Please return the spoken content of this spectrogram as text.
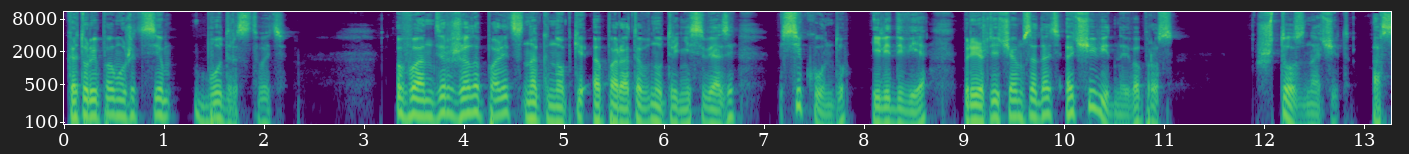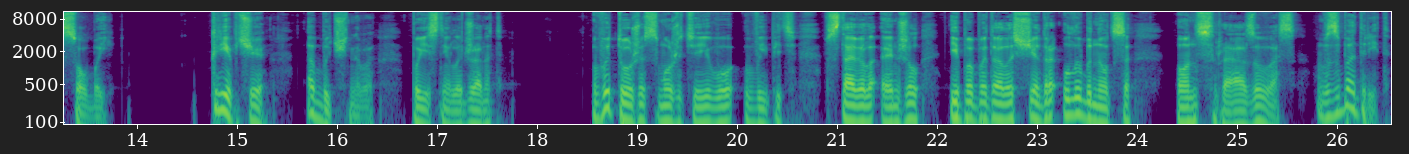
который поможет всем бодрствовать. Ван держала палец на кнопке аппарата внутренней связи секунду или две, прежде чем задать очевидный вопрос. Что значит «особый»? Крепче обычного, пояснила Джанет. Вы тоже сможете его выпить, вставила Энджел и попыталась щедро улыбнуться. Он сразу вас взбодрит.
